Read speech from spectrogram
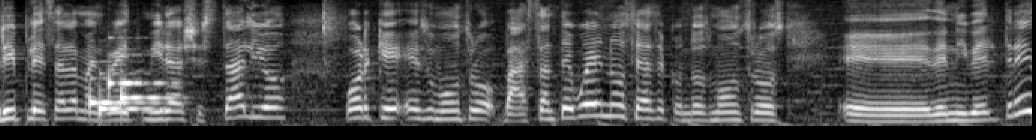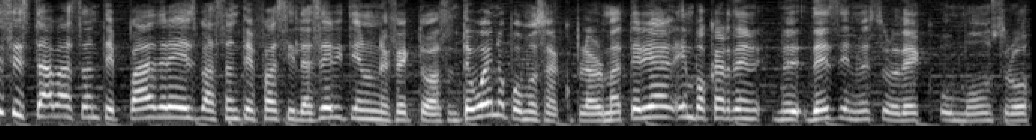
triple Salamangreat Mirage Stalio porque es un monstruo bastante bueno, se hace con dos monstruos eh, de nivel 3 está bastante padre, es bastante fácil de hacer y tiene un efecto bastante bueno. Podemos acoplar material, invocar desde nuestro deck un monstruo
